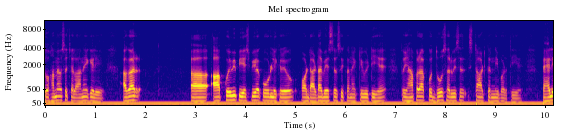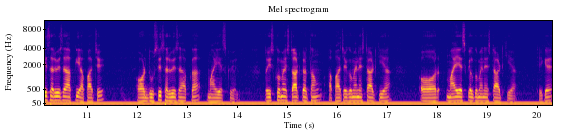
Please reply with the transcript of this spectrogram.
तो हमें उसे चलाने के लिए अगर आ, आप कोई भी पीएचपी का कोड लिख रहे हो और डाटाबेस से उसकी कनेक्टिविटी है तो यहाँ पर आपको दो सर्विसेज़ स्टार्ट करनी पड़ती है। पहली सर्विस है आपकी अपाचे और दूसरी सर्विस है आपका माई एस तो इसको मैं स्टार्ट करता हूँ। अपाचे को मैंने स्टार्ट किया और माई एस को मैंने स्टार्ट किया, ठीक है?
